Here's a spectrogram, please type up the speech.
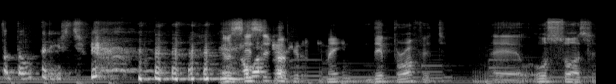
Tô tão triste. Eu não sei se vocês já viram também The Prophet, é, o sócio.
